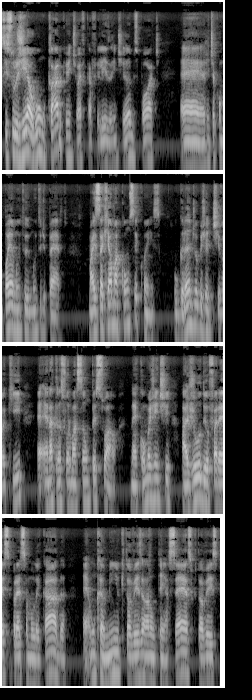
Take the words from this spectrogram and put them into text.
Se surgir algum, claro que a gente vai ficar feliz, a gente ama esporte, é, a gente acompanha muito, muito de perto. Mas isso aqui é uma consequência. O grande objetivo aqui é, é na transformação pessoal. Né? Como a gente ajuda e oferece para essa molecada é, um caminho que talvez ela não tenha acesso, que talvez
